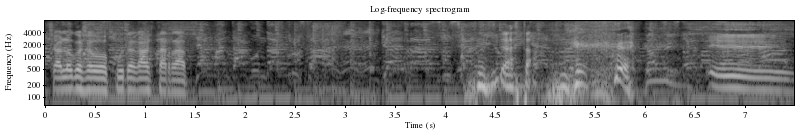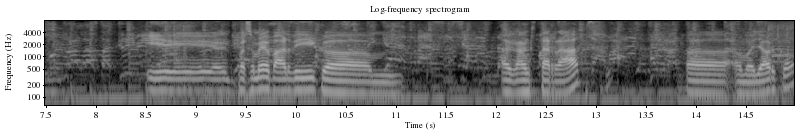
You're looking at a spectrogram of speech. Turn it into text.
Això és el que sou puta gangsta rap. ja està. I, I per la meva part dir que a Gangsta Raps uh, a Mallorca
